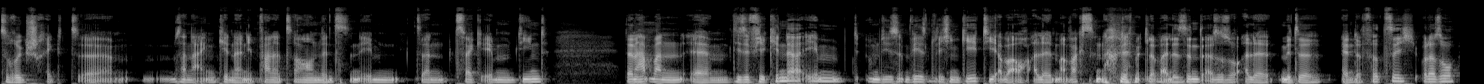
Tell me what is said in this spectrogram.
zurückschreckt, äh, seine eigenen Kinder in die Pfanne zu hauen, wenn es dann eben seinem Zweck eben dient. Dann hat man ähm, diese vier Kinder eben, um die es im Wesentlichen geht, die aber auch alle im Erwachsenenalter mittlerweile sind, also so alle Mitte, Ende 40 oder so.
